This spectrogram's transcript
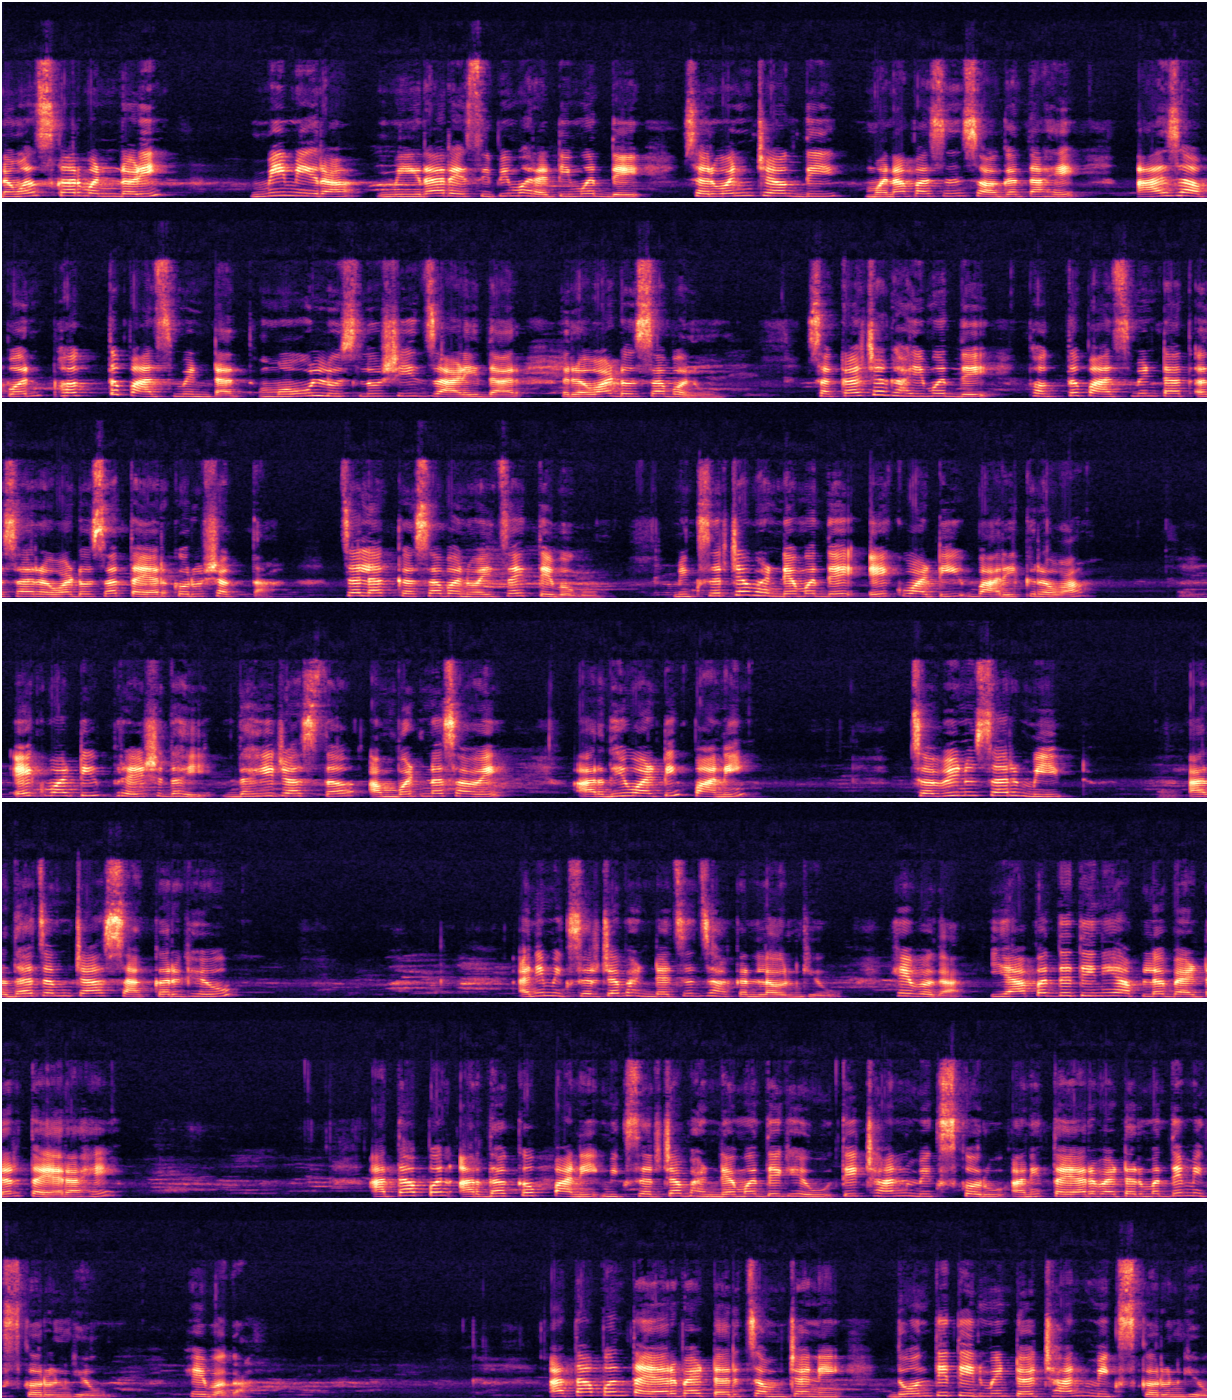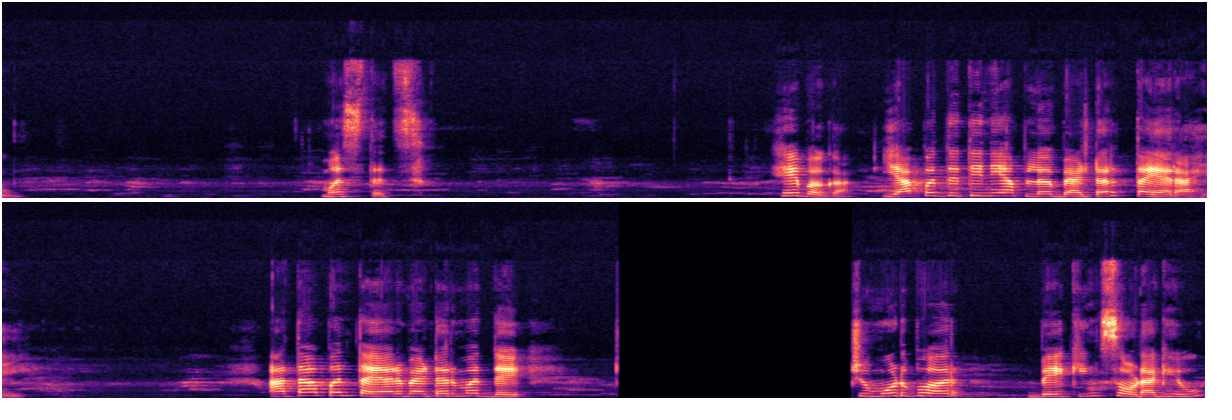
नमस्कार मंडळी. मी मीरा मीरा रेसिपी मराठीमध्ये सर्वांचे अगदी मनापासून स्वागत आहे. आज आपण फक्त पाच मिनटात मऊ लुसलुशी जाळीदार रवा डोसा बनवू. सकाळच्या घाईमध्ये फक्त पाच मिनटात असा रवा डोसा तयार करू शकता. चला कसा बनवायचा आहे ते बघू. मिक्सरच्या भांड्यामध्ये एक वाटी बारीक रवा एक वाटी फ्रेश दही. दही जास्त आंबट नसावे. अर्धी वाटी पाणी. चवीनुसार मीठ. अर्धा चमचा साखर घेऊ. आणि मिक्सरच्या भांड्याचं झाकण लावून घेऊ. हे बघा या पद्धतीने आपलं बॅटर तयार आहे. आता आपण अर्धा कप पाणी मिक्सरच्या भांड्यामध्ये घेऊ. ते छान मिक्स करू आणि तयार बॅटरमध्ये मिक्स करून घेऊ. हे बघा. आता आपण तयार बॅटर चमच्याने दोन ते तीन मिनटं छान मिक्स करून घेऊ. मस्तच. हे बघा या पद्धतीने आपलं बॅटर तयार आहे. आता आपण तयार बॅटरमध्ये चिमूटभर बेकिंग सोडा घेऊ.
